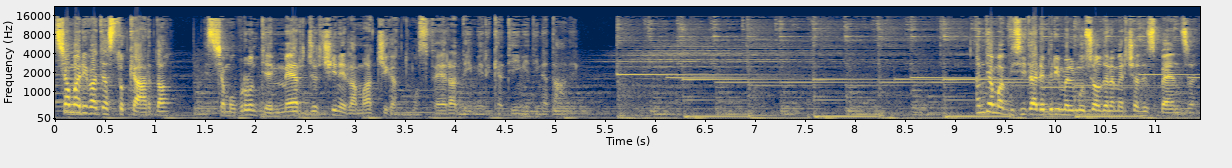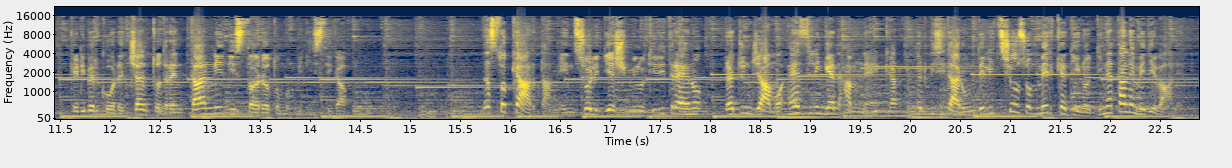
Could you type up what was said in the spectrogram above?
Siamo arrivati a Stoccarda e siamo pronti a immergerci nella magica atmosfera dei mercatini di Natale. Andiamo a visitare prima il museo della Mercedes-Benz, che ripercorre 130 anni di storia automobilistica. Da Stoccarda e in soli 10 minuti di treno raggiungiamo Eslingen am Neckar per visitare un delizioso mercatino di Natale medievale.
